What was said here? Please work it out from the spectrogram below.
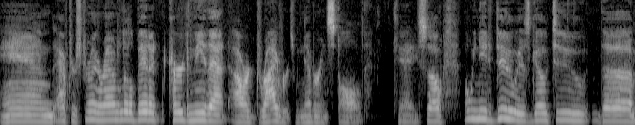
And after screwing around a little bit, it occurred to me that our drivers we never installed. Okay, so what we need to do is go to the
